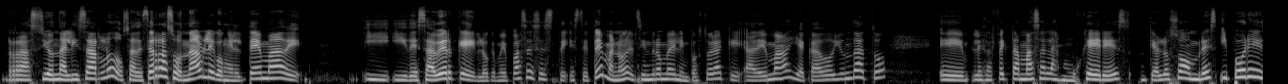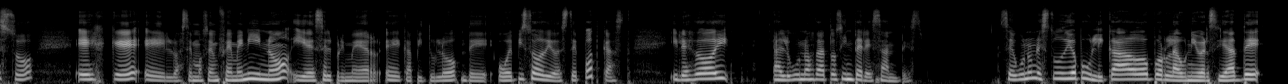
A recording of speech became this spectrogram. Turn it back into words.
racionalizarlo, o sea, de ser razonable con el tema de... Y, y de saber que lo que me pasa es este, este tema, ¿no? El síndrome de la impostora, que además, y acá doy un dato, eh, les afecta más a las mujeres que a los hombres y por eso es que eh, lo hacemos en femenino y es el primer eh, capítulo de, o episodio de este podcast. Y les doy algunos datos interesantes. Según un estudio publicado por la Universidad de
